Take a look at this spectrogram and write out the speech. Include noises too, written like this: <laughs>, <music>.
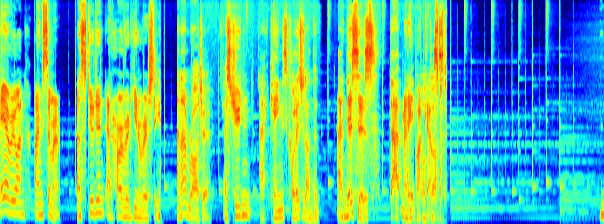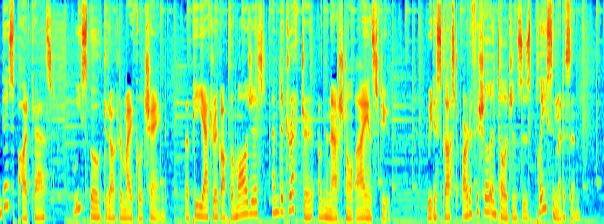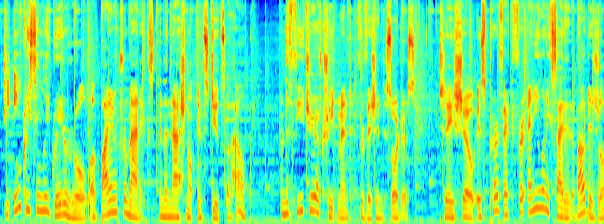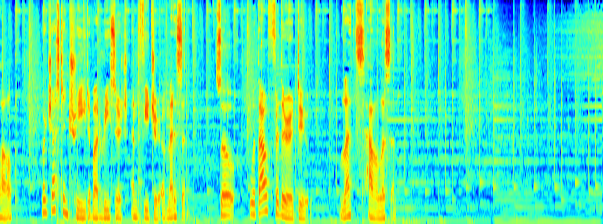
Hey everyone, I'm Simmer, a student at Harvard University. And I'm Roger, a student at King's College London. And, and this, this, is That Medic, Medic podcast. podcast. In this podcast, we spoke to Dr. Michael Chiang, a pediatric ophthalmologist and the director of the National Eye Institute. We discussed artificial intelligence's place in medicine, the increasingly greater role of bioinformatics in the National Institutes of Health, and the future of treatment for vision disorders. Today's show is perfect for anyone excited about digital health or just intrigued about research and the future of medicine. So, without further ado, let's have a listen.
